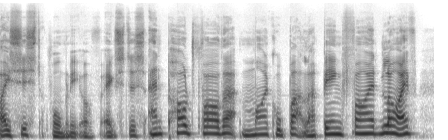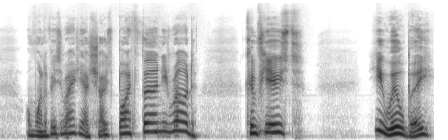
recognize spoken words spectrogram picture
bassist, formerly of Exodus, and podfather Michael Butler being fired live on one of his radio shows by Fernie Rod. Confused? You will be.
